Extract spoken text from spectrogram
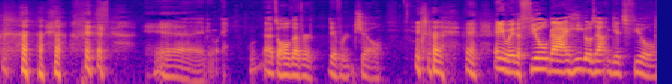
yeah. Anyway, that's a whole different different show. anyway, the fuel guy he goes out and gets fuel.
